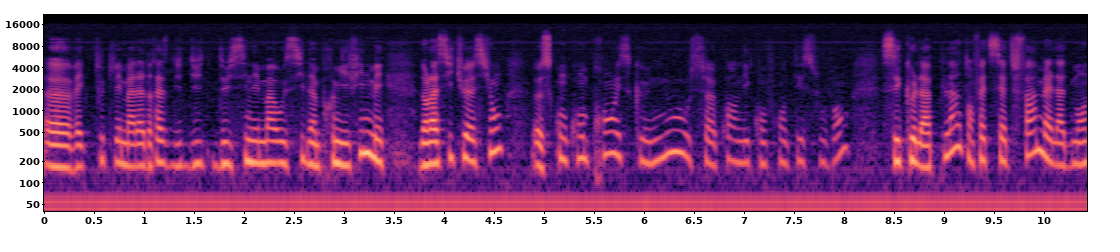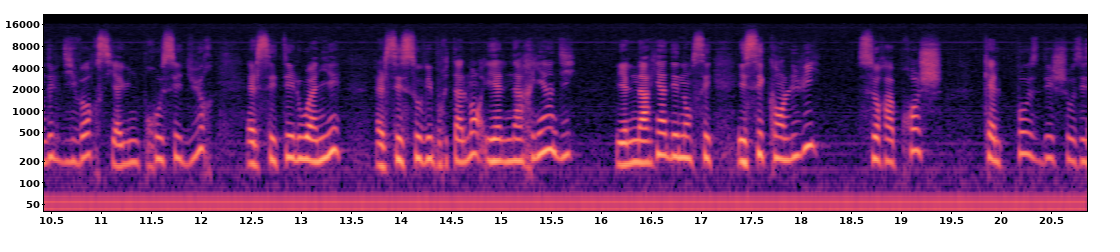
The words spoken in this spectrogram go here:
euh, avec toutes les maladresses du, cinéma aussi d'un premier film. Mais dans la situation, euh, ce qu'on comprend et ce que nous, ce à quoi on est confronté souvent, c'est que la plainte, en fait, cette femme, elle a demandé le divorce, il y a eu une procédure, elle s'est éloignée, elle s'est sauvée brutalement et elle n'a rien dit, et elle n'a rien dénoncé. Et c'est quand lui se rapproche qu'elle pose des choses. Et,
